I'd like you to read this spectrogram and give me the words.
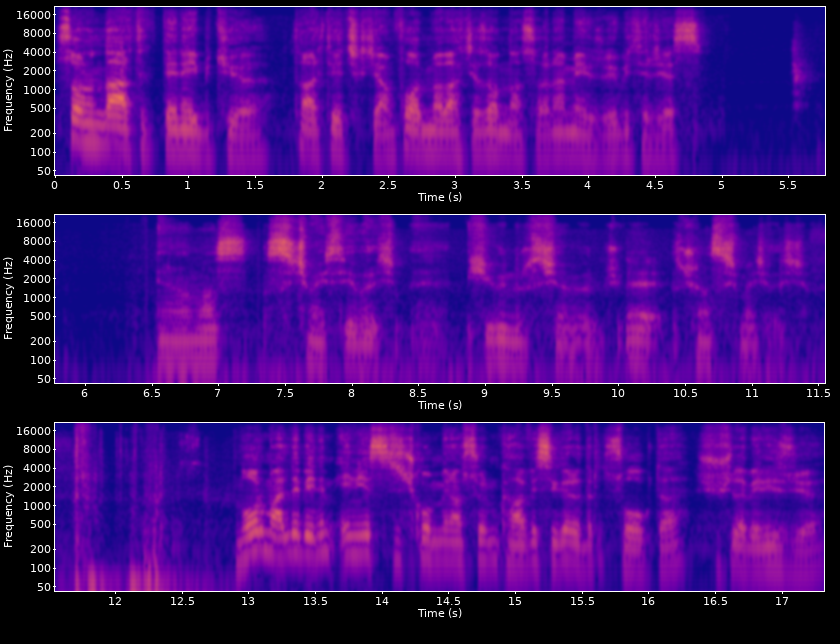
Sonunda artık deney bitiyor. Tartıya çıkacağım, formuna bakacağız ondan sonra mevzuyu bitireceğiz. İnanılmaz sıçma isteği var içimde. İki gündür sıçamıyorum çünkü. Ve şu an sıçmaya çalışacağım. Normalde benim en iyi sıç kombinasyonum kahve sigaradır soğukta. Şuşu da beni izliyor.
